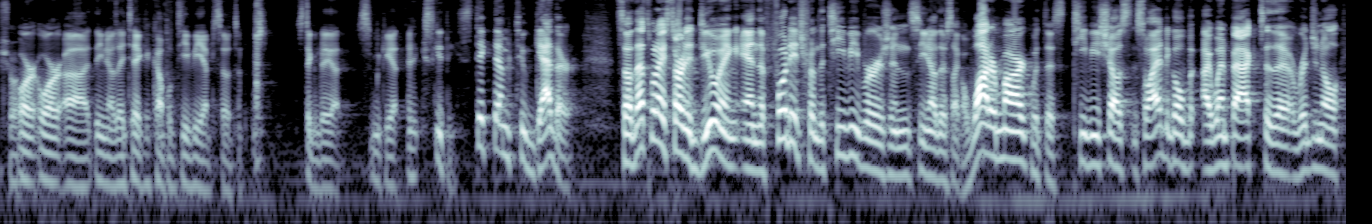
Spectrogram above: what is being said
Sure. Or, or uh, you know, they take a couple TV episodes and stick them together. Stick them together. Excuse me, stick them together. So that's what I started doing, and the footage from the TV versions, you know, there's like a watermark with this TV shows. So I had to go. I went back to the original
